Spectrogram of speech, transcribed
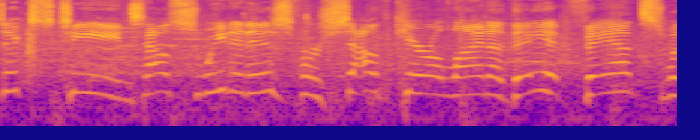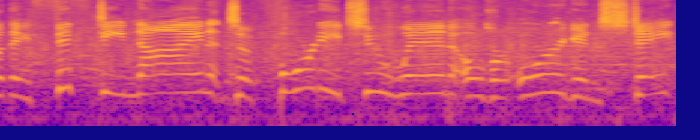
16s. How sweet it is for South Carolina. They advance with a 59 to 42 win over Oregon State.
